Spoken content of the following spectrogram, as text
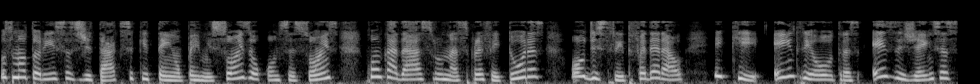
os motoristas de táxi que tenham permissões ou concessões com cadastro nas prefeituras ou Distrito Federal e que, entre outras exigências,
